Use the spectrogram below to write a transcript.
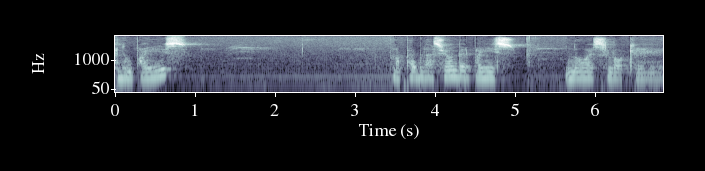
en un país, la población del país no es lo que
